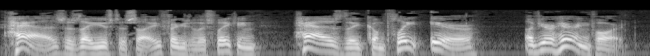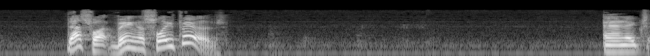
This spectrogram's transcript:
has, as they used to say, figuratively speaking, has the complete ear of your hearing part. That's what being asleep is. And it's,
